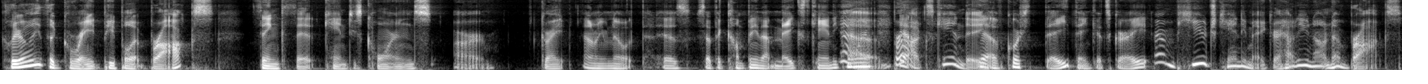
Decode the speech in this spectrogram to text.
Clearly, the great people at Brach's think that candy's corns are great. I don't even know what that is. Is that the company that makes candy Yeah, corn? Brach's candy. Yeah, of course they think it's great. They're a huge candy maker. How do you not know Brach's?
